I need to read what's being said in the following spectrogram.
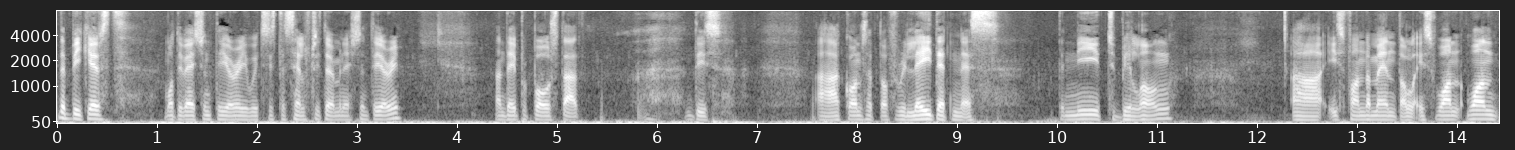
the biggest motivation theory, which is the self determination theory. And they propose that this uh, concept of relatedness, the need to belong, uh, is fundamental. Is one one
